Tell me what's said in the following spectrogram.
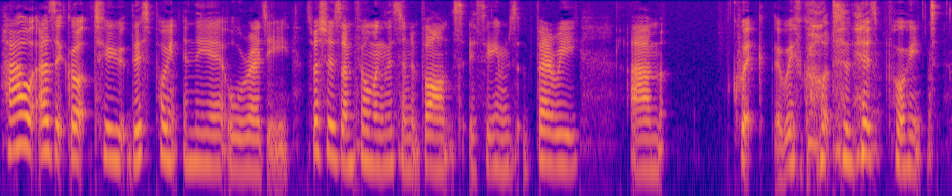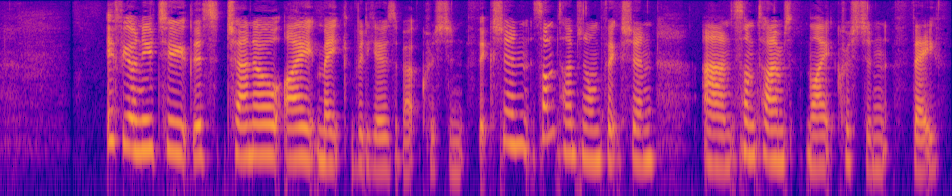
How has it got to this point in the year already? Especially as I'm filming this in advance, it seems very um, quick that we've got to this point. If you're new to this channel, I make videos about Christian fiction, sometimes non-fiction, and sometimes my Christian faith.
